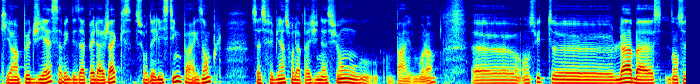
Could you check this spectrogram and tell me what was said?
qui a un peu de JS avec des appels Ajax sur des listings par exemple. Ça se fait bien sur la pagination. Ou, voilà. ensuite, là, bah, dans ce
